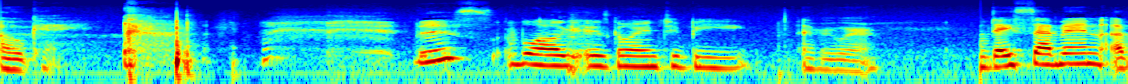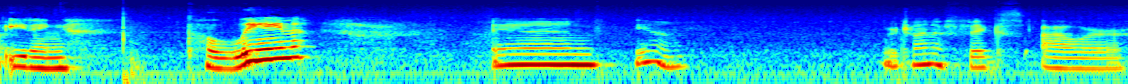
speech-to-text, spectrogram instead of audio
okay. this vlog is going to be everywhere. Day seven of eating clean. And yeah, we're trying to fix our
